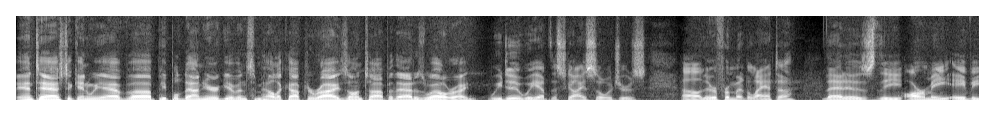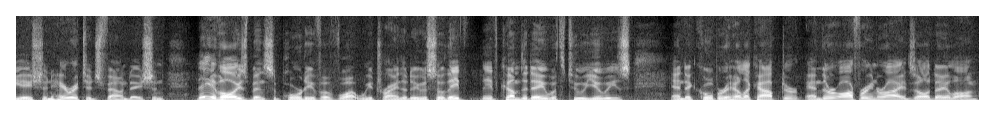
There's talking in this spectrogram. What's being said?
Fantastic. And we have uh, people down here giving some helicopter rides on top of that as well, right? We do. We have the Sky Soldiers. Uh, they're from Atlanta. That is the Army Aviation Heritage Foundation. They have always been supportive of what we're trying to do. So they've, they've come today with two Hueys and a Cobra helicopter, and they're offering rides all day long.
